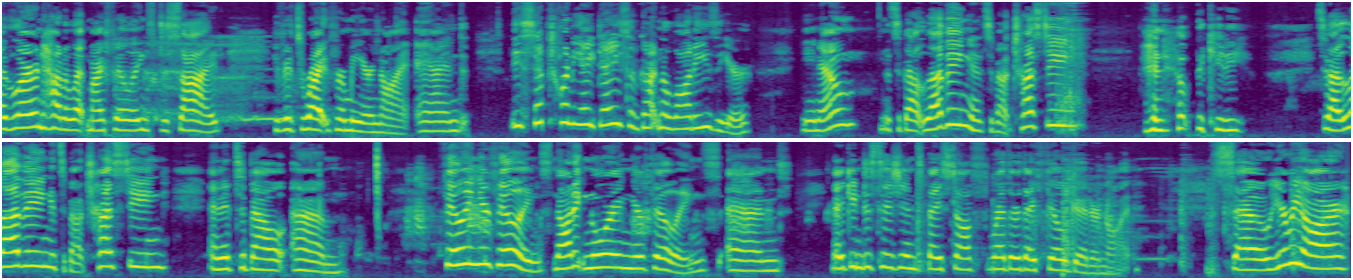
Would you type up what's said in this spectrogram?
I've learned how to let my feelings decide if it's right for me or not. And these step 28 days have gotten a lot easier. You know, it's about loving and it's about trusting. And help the kitty. It's about loving, it's about trusting, and it's about um, feeling your feelings, not ignoring your feelings, and making decisions based off whether they feel good or not. So here we are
